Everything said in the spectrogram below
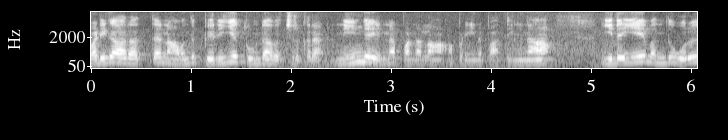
படிகாரத்தை நான் வந்து பெரிய துண்டாக வச்சுருக்கிறேன். நீங்கள் என்ன பண்ணலாம் அப்படின்னு பார்த்தீங்கன்னா இதையே வந்து ஒரு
